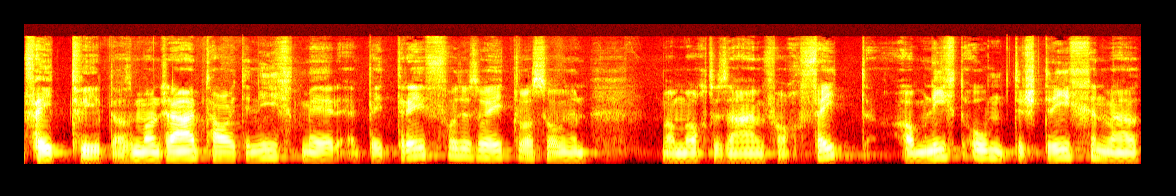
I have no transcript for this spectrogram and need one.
fett wird. Also man schreibt heute nicht mehr Betreff oder so etwas, sondern Man macht es einfach fett, aber nicht unterstrichen, weil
